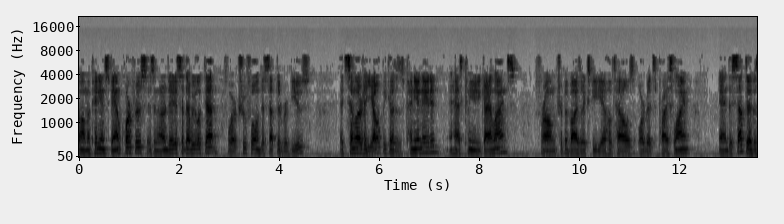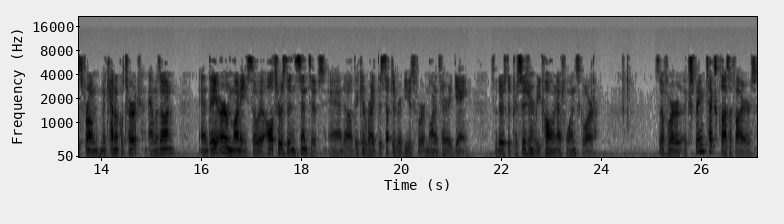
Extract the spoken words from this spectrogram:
um, opinion spam corpus is another data set that we looked at for truthful and deceptive reviews. It's similar to Yelp because it's opinionated and has community guidelines from TripAdvisor, Expedia, Hotels, Orbitz, Priceline. And deceptive is from Mechanical Turk, Amazon, and they earn money, so it alters the incentives, and uh, they can write deceptive reviews for monetary gain. So there's the precision recall and F1 score. So for extreme text classifiers,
